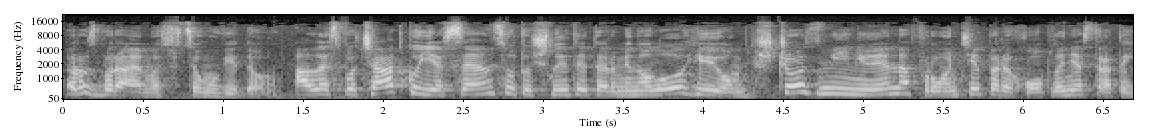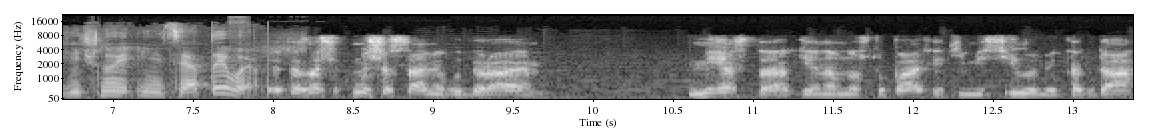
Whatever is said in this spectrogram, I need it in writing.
розбираємось в цьому відео. Але спочатку є сенс уточнити термінологію, що змінює на фронті перехоплення стратегічної ініціативи. Это значит, мы сейчас сами выбираем место, где нам наступать, какими силами, когда,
